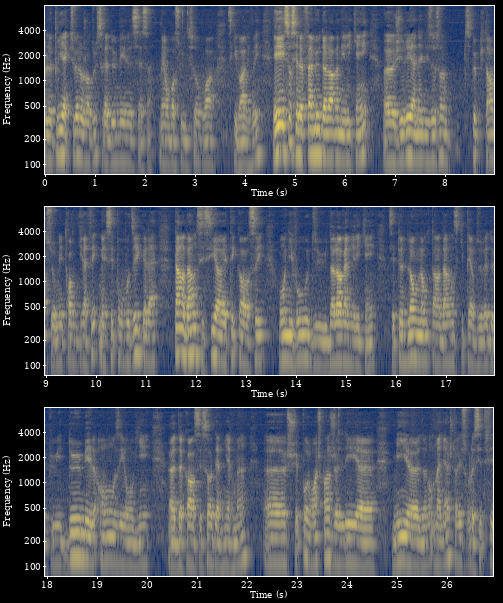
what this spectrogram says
le prix actuel aujourd'hui serait 2700, mais on va suivre ça, voir ce qui va arriver. Et ça, c'est le fameux dollar américain. Euh, j'irai analyser ça un petit peu plus tard sur mes propres graphiques, mais c'est pour vous dire que la tendance ici a été cassée au niveau du dollar américain. C'est une longue, longue tendance qui perdurait depuis 2011 et on vient euh, de casser ça dernièrement. Euh, je sais pas, moi je pense que je l'ai euh, mis euh, d'une autre manière. Je suis allé sur le site fin,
